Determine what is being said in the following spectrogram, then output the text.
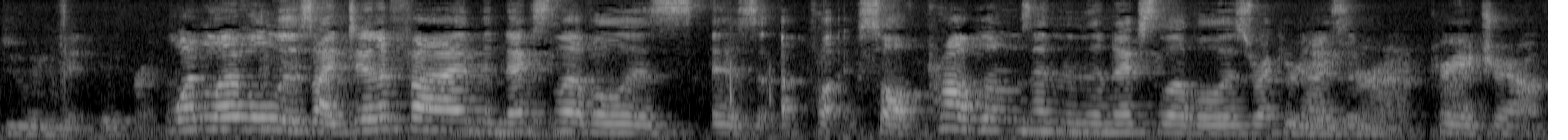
doing it differently. One level is identify, the next level is is apply, solve problems, and then the next level is recognize Create and own. create your own.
